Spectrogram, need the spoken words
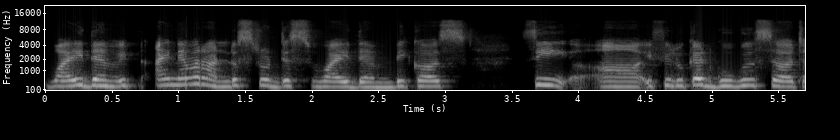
why them? It, i never understood this why them because see uh, if you look at google search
